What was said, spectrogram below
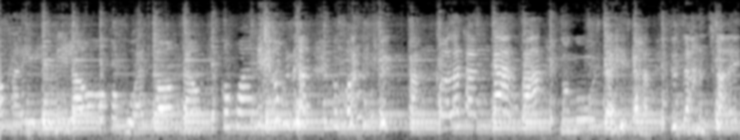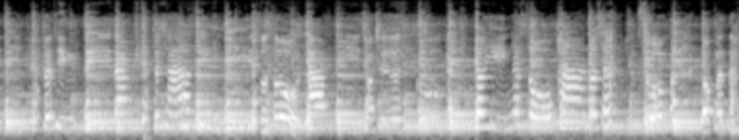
ก่ข้อไข่อยู่ในเล้าข้อขวดท้องเรา ก็ควายเข้านาก็ควายขึงขังคอละคังก้างฟ้างองูใจกาจะจานชายดีเธอทิ้งตีดังเธอช้านิ่งดีโซโซลามดีชอเชิญคู่กันยอหญิงอโซภาโดฉันสวมผ้าตบประดับ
